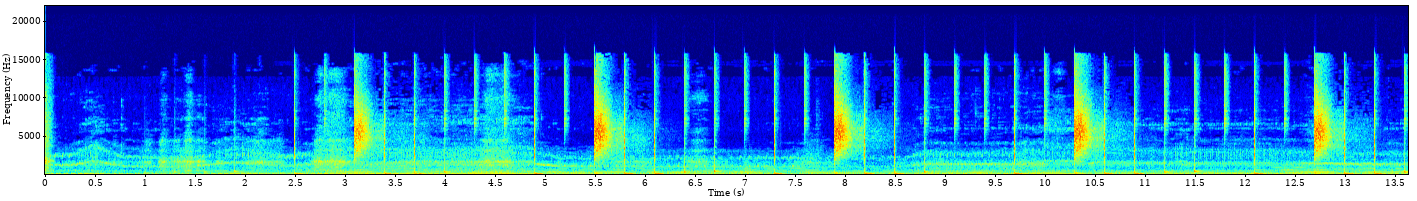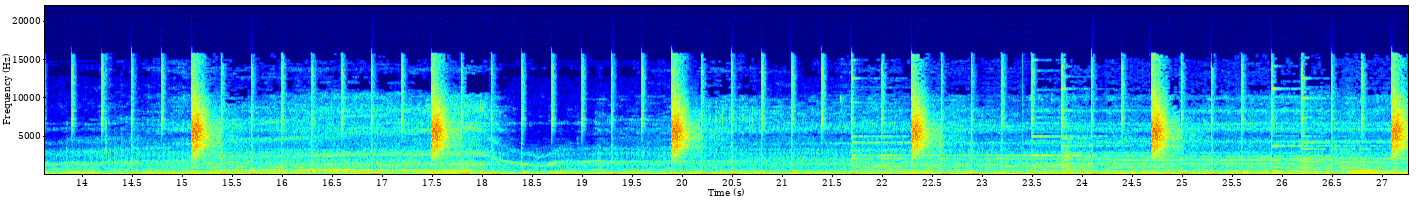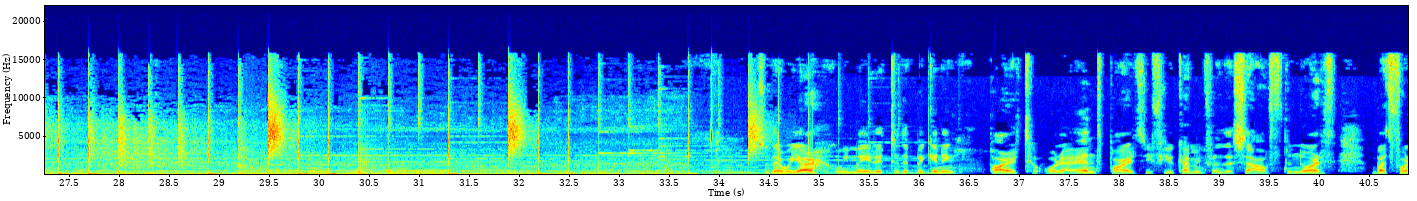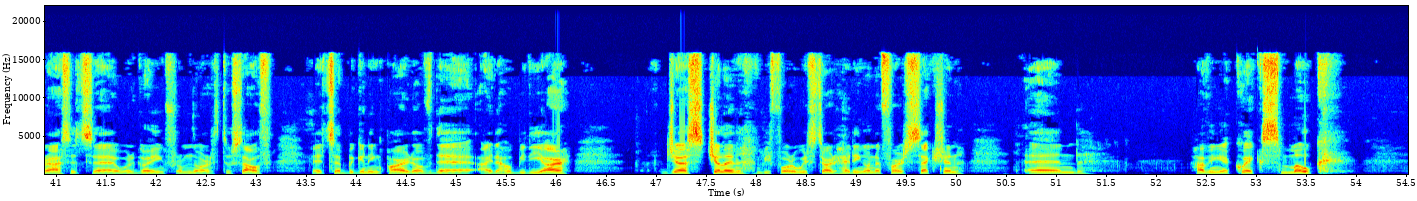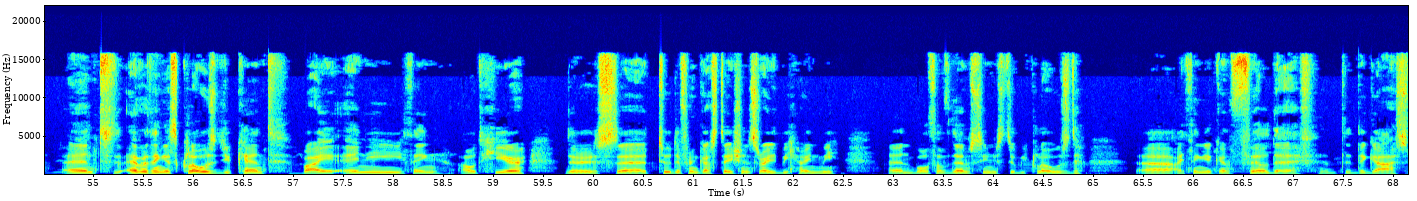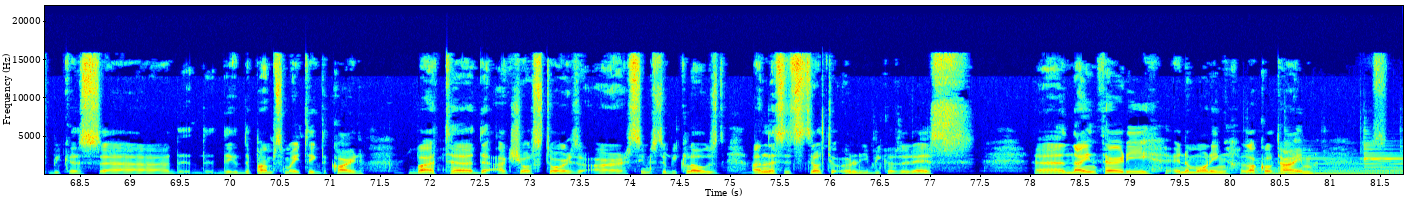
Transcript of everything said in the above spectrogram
We are. We made it to the beginning part or the end part if you're coming from the south to north. But for us, it's uh, we're going from north to south. It's a beginning part of the Idaho BDR. Just chilling before we start heading on the first section and having a quick smoke. And everything is closed. You can't buy anything out here. There's uh, two different gas stations right behind me and both of them seems to be closed. Uh, I think you can fill the the, the gas because uh, the, the the pumps might take the card, but uh, the actual stores are seems to be closed unless it's still too early because it is 9:30 in the morning local time.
